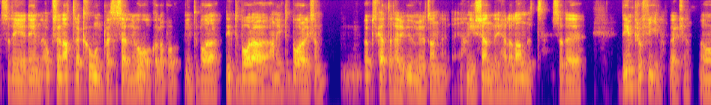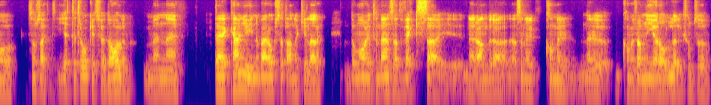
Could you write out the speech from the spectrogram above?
Så det är, det är en, också en attraktion på SSL-nivå att kolla på. Inte bara, det är inte bara, han är inte bara liksom uppskattad här i Umeå utan han är ju känd i hela landet. Så det, det är en profil verkligen. Och som sagt jättetråkigt för Dalen. Men det kan ju innebära också att andra killar de har ju en tendens att växa när andra, alltså när det kommer, när det kommer fram nya roller liksom så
